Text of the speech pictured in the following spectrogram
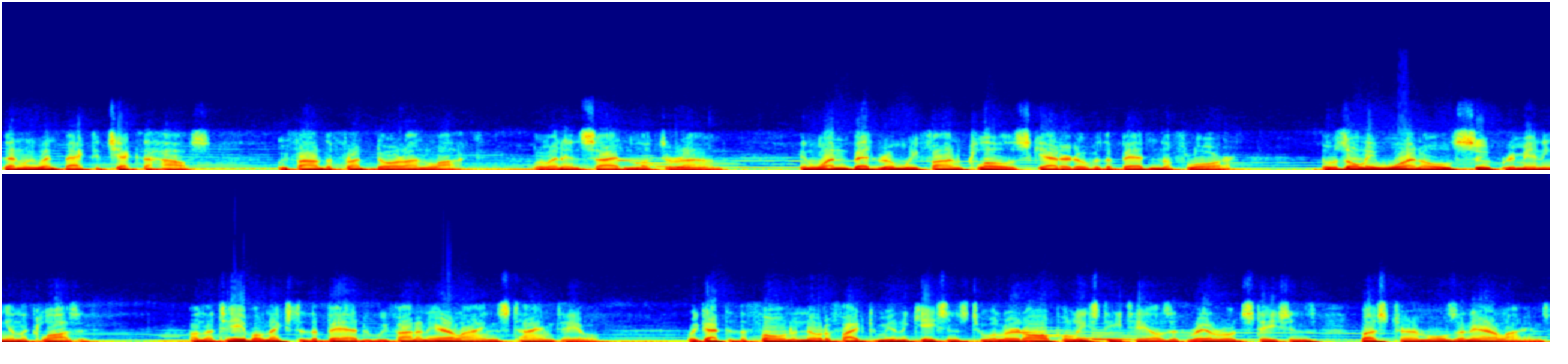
Then we went back to check the house. We found the front door unlocked. We went inside and looked around. In one bedroom, we found clothes scattered over the bed and the floor. There was only one old suit remaining in the closet. On the table next to the bed, we found an airline's timetable. We got to the phone and notified communications to alert all police details at railroad stations, bus terminals, and airlines,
